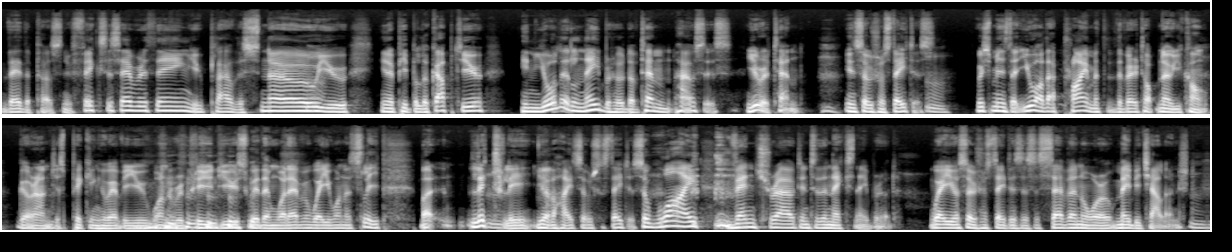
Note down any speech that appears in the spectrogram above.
they're the person who fixes everything. You plow the snow. You, you know, people look up to you. In your little neighborhood of 10 houses, you're a 10 in social status, which means that you are that primate at the very top. No, you can't go around just picking whoever you want to reproduce with and whatever way you want to sleep. But literally, mm. you have a high social status. So why venture out into the next neighborhood where your social status is a seven or maybe challenged? Mm.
